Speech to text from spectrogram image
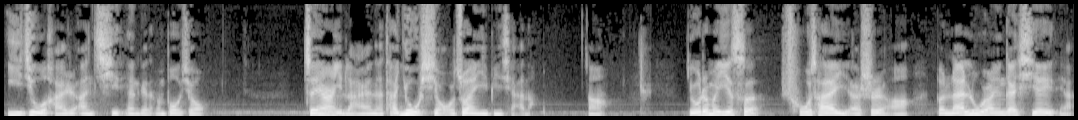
依旧还是按七天给他们报销。这样一来呢，他又小赚一笔钱呢。啊，有这么一次出差也是啊，本来路上应该歇一天。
